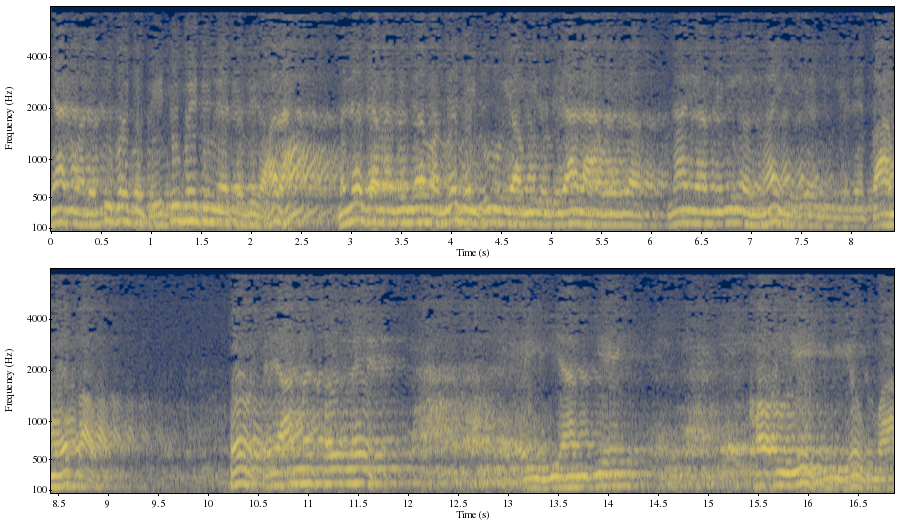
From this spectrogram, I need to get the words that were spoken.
ညတော့လည်းသူ့ဘုသူဘေသူ့ဘေသူနဲ့ဆိုပြီးတော့ဟုတ်လားမနေ့ကမှသူများမှမျက်စိဖူးရောက်ပြီးတော့တရားလာဝင်တော့နာရမပြီးတော့ငိုက်နေတဲ့လူတွေလည်းဗာမဲပေါက်ဟုတ်တရားမဆုံးလေအိမ်ပြန်ပြေခေါ်ရည်ရုပ်မှာ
